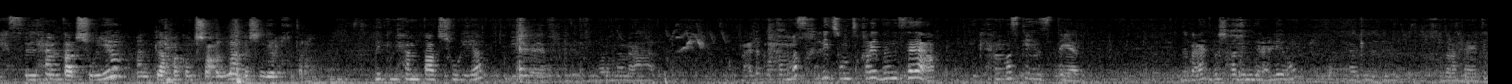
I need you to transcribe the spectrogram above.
نحس باللحم طاب شوية. غنتلاقاكم إن شاء الله باش ندير الخضرة. ديك اللحم طاب شوية. البرمه مع مع داك الحمص. خليتهم تقريبا ساعة. ديك الحمص كيهز الطياب. دابا عاد باش غادي ندير عليهم هاد الخضرة هادي.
